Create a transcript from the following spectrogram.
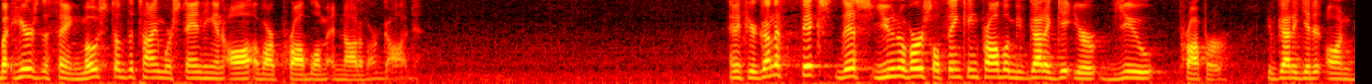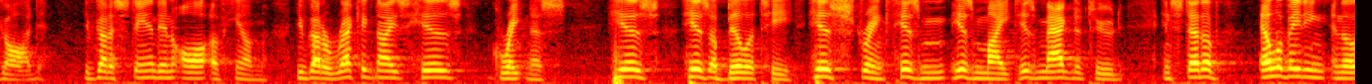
But here's the thing most of the time we're standing in awe of our problem and not of our God. And if you're going to fix this universal thinking problem, you've got to get your view proper. You've got to get it on God. You've got to stand in awe of Him. You've got to recognize His greatness, His his ability, His strength, His, his might, His magnitude. Instead of elevating and, uh,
